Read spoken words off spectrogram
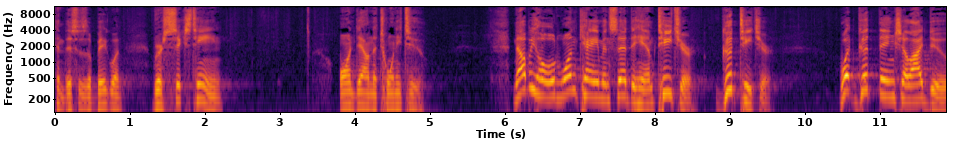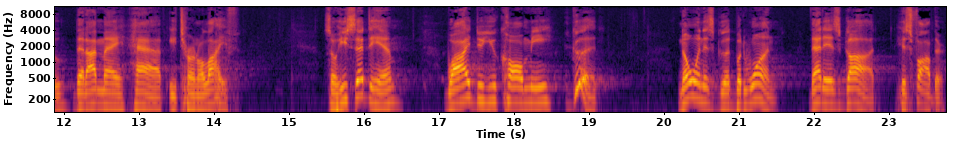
And this is a big one. Verse 16 on down to 22. Now behold, one came and said to him, Teacher, good teacher, what good thing shall I do that I may have eternal life? So he said to him, Why do you call me good? No one is good but one, that is God, his Father.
